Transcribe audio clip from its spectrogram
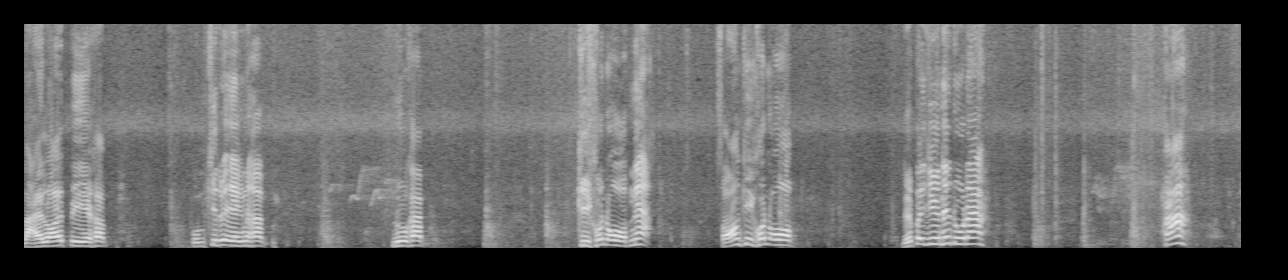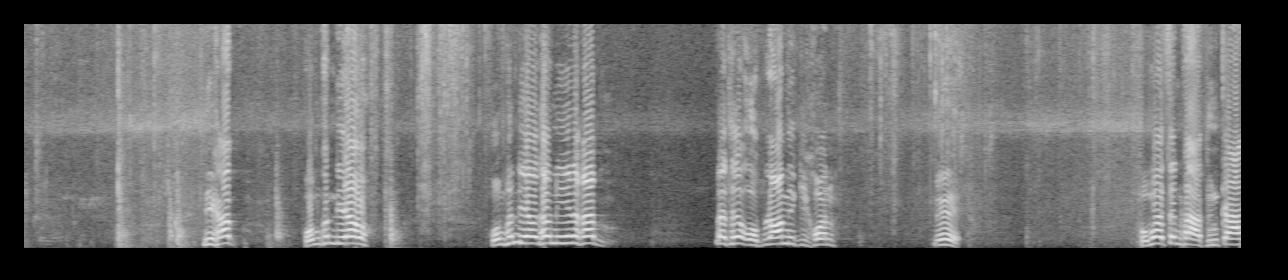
หลายร้อยปีครับ ผมคิดตัวเองนะครับ ดูครับ กี่คนโอบเนี่ยสองกี่คนโอบ เดี๋ยวไปยืนให้ดูนะฮะนี่ครับ ผมคนเดียว ผมคนเดียวเท่านี้นะครับ แล้วเธอโอบล้อมนี่กี่คน นี่ ผมว่าเส้นผ่าศูนย์กลาง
